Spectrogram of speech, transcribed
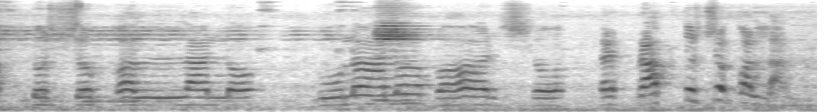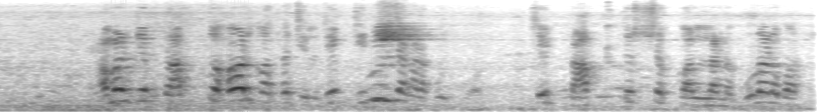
প্রাপ্তস্য কল্যাণ গুণান বর্ষ তাহলে প্রাপ্তস্য কল্যাণ আমার যে প্রাপ্ত হওয়ার কথা ছিল যে জিনিস জায়গাটা বুঝব সেই প্রাপ্তস্য কল্যাণ গুণান বর্ষ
